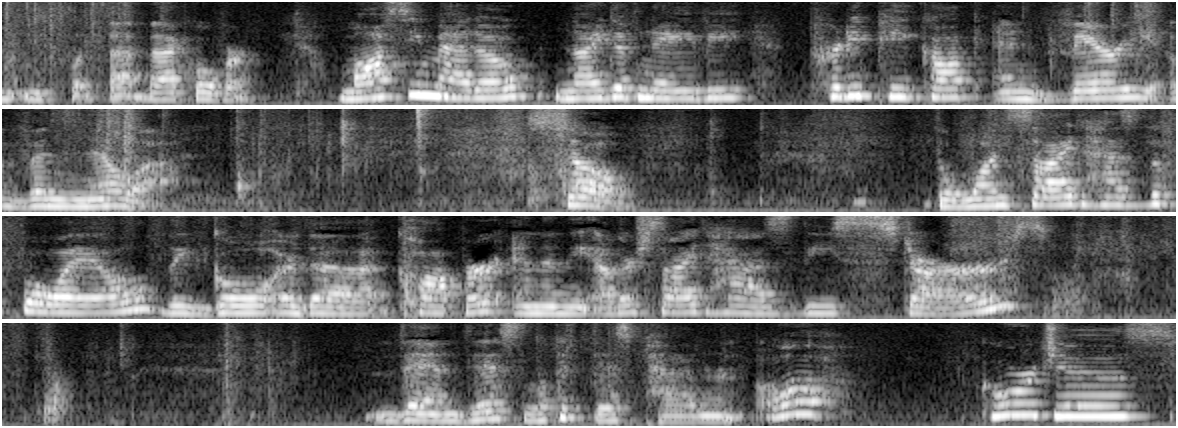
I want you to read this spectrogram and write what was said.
let me flip that back over. Mossy Meadow, Night of Navy, Pretty Peacock, and Very Vanilla. So the one side has the foil, the gold or the copper, and then the other side has these stars. Then this, look at this pattern. Oh, gorgeous.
